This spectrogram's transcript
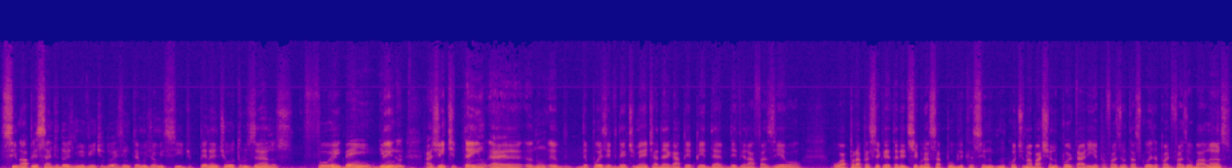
Sinop esse ano de 2022, em termos de homicídio, perante outros anos, foi, foi bem diminuto. A gente tem, é, eu não, eu, depois evidentemente a DHPP deve, deverá fazer, ou, ou a própria Secretaria de Segurança Pública, se não, continuar baixando portaria para fazer outras coisas, pode fazer o balanço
